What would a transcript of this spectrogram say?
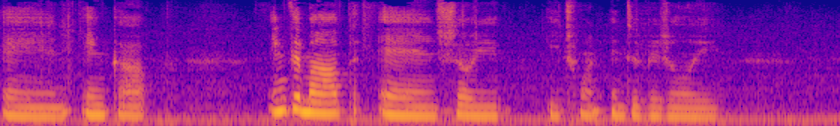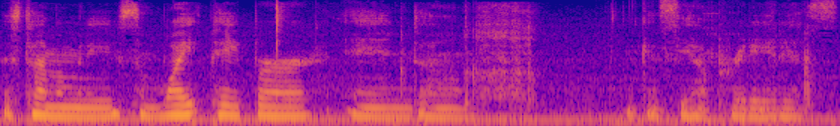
and ink up ink them up and show you each one individually. This time I'm going to use some white paper and um, you can see how pretty it is.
